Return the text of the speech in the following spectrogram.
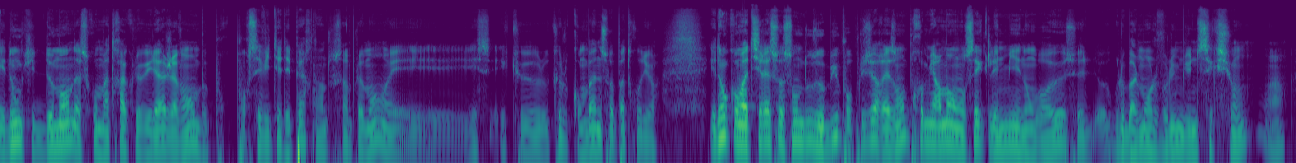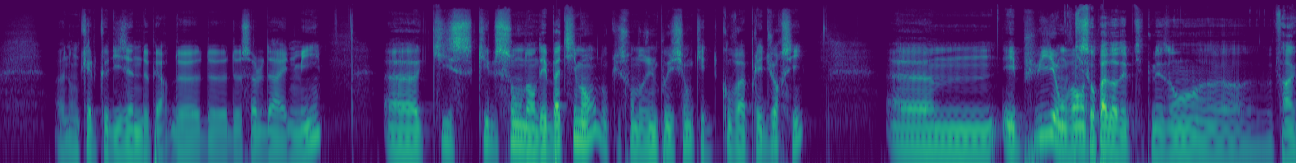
Et donc, ils demandent à ce qu'on matraque le village avant bah, pour, pour s'éviter des pertes, hein, tout simplement, et, que, que, le combat ne soit pas trop dur. Et donc, on va tirer 72 obus pour plusieurs raisons. Premièrement, on sait que l'ennemi est nombreux, c'est globalement le volume d'une section, hein. euh, donc quelques dizaines de, de, de, de soldats ennemis, euh, qu'ils sont dans des bâtiments, donc ils sont dans une position qu'on va appeler durcie. Euh, et puis on va. Ils sont pas dans des petites maisons. Euh, enfin,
